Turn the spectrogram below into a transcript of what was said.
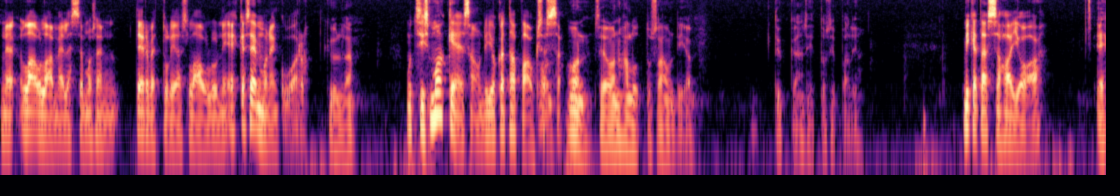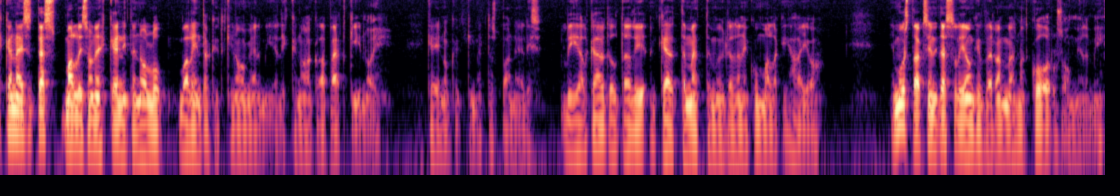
ne laulaa meille semmoisen tervetuliaislaulun, niin ehkä semmoinen kuoro. Kyllä. Mutta siis makea soundi joka tapauksessa. On, on, se on haluttu soundi ja tykkään siitä tosi paljon. Mikä tässä hajoaa? Ehkä näissä, tässä mallissa on ehkä eniten ollut valintakytkin ongelmia, eli ne alkaa pätkiä noin keinokytkimet tuossa paneelissa. Liialla käytöltä ja li- käyttämättömyydellä ne kummallakin hajoaa. Ja muistaakseni tässä oli jonkin verran myös noita koorusongelmia,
